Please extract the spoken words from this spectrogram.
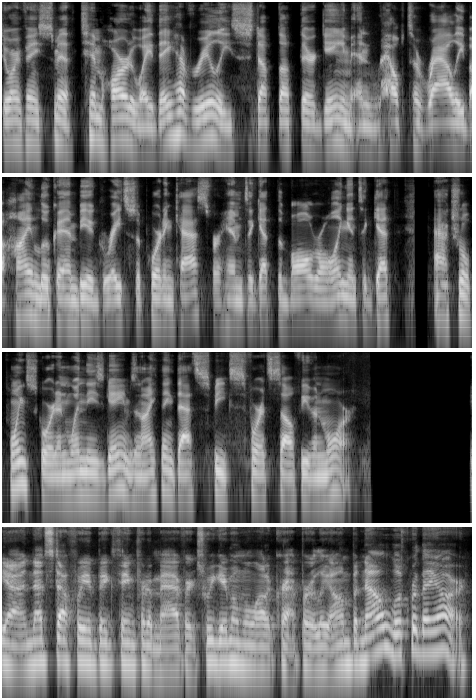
Dorian Finney-Smith, Tim Hardaway, they have really stepped up their game and helped to rally behind Luka and be a great supporting cast for him to get the ball rolling and to get actual points scored and win these games. And I think that speaks for itself even more. Yeah, and that's definitely a big thing for the Mavericks. We gave them a lot of crap early on, but now look where they are.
